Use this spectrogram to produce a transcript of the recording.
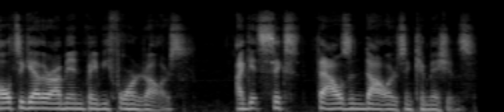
altogether I'm in maybe four hundred dollars. I get six thousand dollars in commissions.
